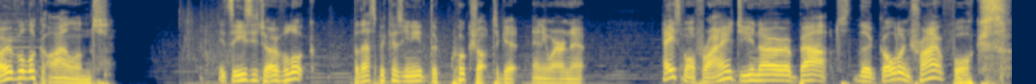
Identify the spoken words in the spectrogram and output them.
Overlook Island. It's easy to overlook, but that's because you need the hookshot to get anywhere in it. Hey, small fry, do you know about the Golden Triumph Forks?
